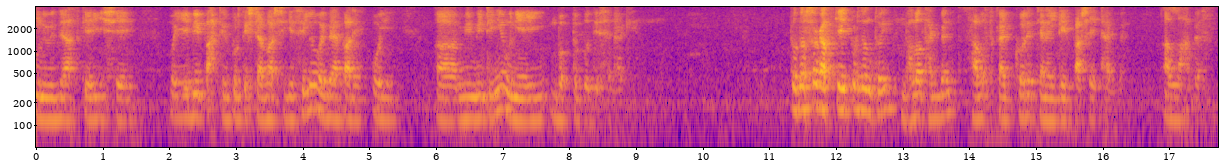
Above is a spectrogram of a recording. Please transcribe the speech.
উনি যে আজকে ইসে ওই এবি পার্টির প্রতিষ্ঠা বার্ষিকী ছিল, ওই ব্যাপারে ওই মিটিংয়ে উনি এই বক্তব্য দিয়েছেন আর কি। তো দর্শক, আজকে এই পর্যন্তই। ভালো থাকবেন, সাবস্ক্রাইব করে চ্যানেলটির পাশেই থাকবেন। আল্লাহ হাফেজ।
